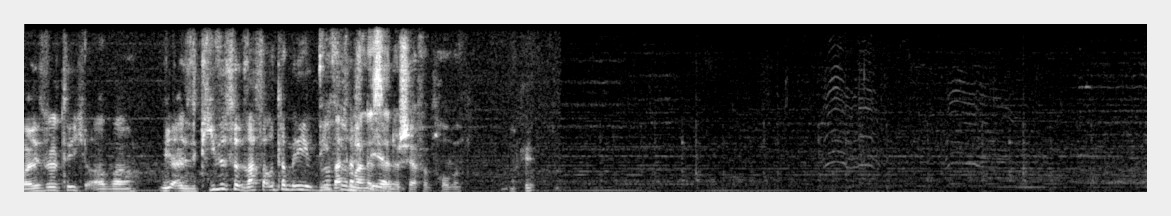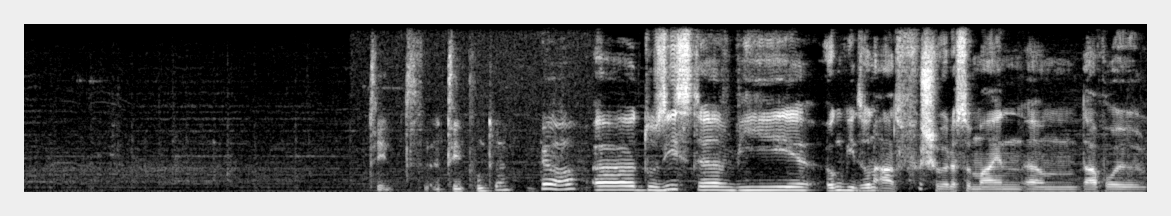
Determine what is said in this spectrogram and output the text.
Kräuselt sich, aber. Wie, also, tief ist das Wasser unter mir? Die das ist mal eine Sinneschärfeprobe. Okay. 10, 10 Punkte. Ja, äh, du siehst, äh, wie irgendwie so eine Art Fisch, würdest du meinen, ähm, da wohl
